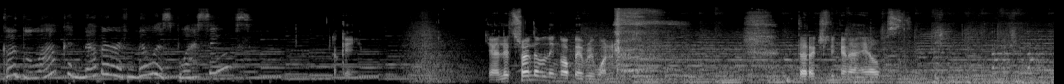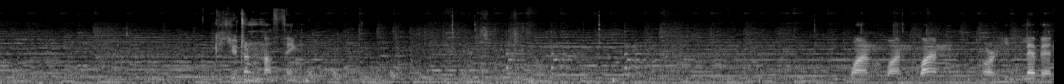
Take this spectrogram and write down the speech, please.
Good luck, another of Mila's blessings? Okay. Yeah, let's try leveling up everyone. that actually kinda helps. You do nothing. One, one, one, or eleven.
